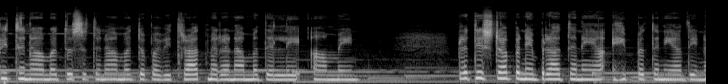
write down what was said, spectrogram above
ಪಿತನ ಮತ್ತು ಸುತನ ಮತ್ತು ಪವಿತ್ರಾತ್ಮರ ನಾಮದಲ್ಲಿ ಆಮೇನ್. ಪ್ರತಿಷ್ಠಾಪನೆ ಪ್ರಾರ್ಥನೆಯ ಇಪ್ಪತ್ತನೆಯ ದಿನ.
